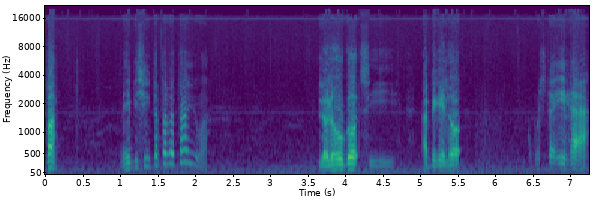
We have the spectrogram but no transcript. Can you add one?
Ba, may bisita pala tayo ah. Lolo Hugo, si Abigail ho. Kumusta, iha?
